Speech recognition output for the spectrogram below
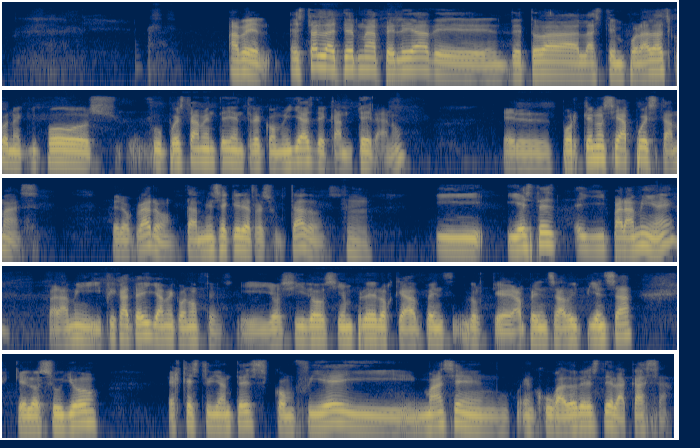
A ver, esta es la eterna pelea de, de todas las temporadas con equipos supuestamente y entre comillas de cantera, ¿no? El por qué no se apuesta más. Pero claro, también se quiere resultados. Y, y este, y para mí, ¿eh? Para mí, y fíjate, ya me conoces. Y yo he sido siempre los que ha, pens- los que ha pensado y piensa que lo suyo es que estudiantes confíe y más en, en jugadores de la casa.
